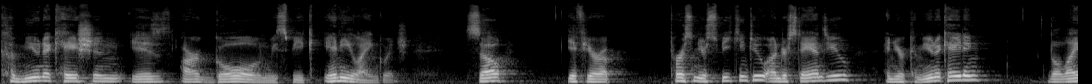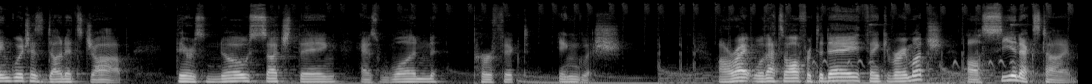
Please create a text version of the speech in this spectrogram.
Communication is our goal when we speak any language. So if you're a person you're speaking to understands you and you're communicating, the language has done its job. There's no such thing as one perfect English. All right, well, that's all for today. Thank you very much. I'll see you next time.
